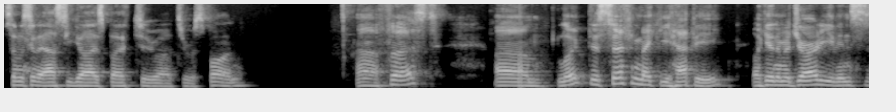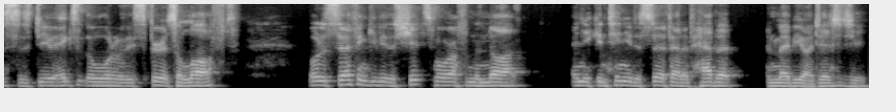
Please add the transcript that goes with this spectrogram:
So I'm just gonna ask you guys both to uh, to respond. Uh, first, um, Luke, does surfing make you happy? Like in a majority of instances, do you exit the water with your spirits aloft? Or does surfing give you the shits more often than not? And you continue to surf out of habit and maybe identity?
